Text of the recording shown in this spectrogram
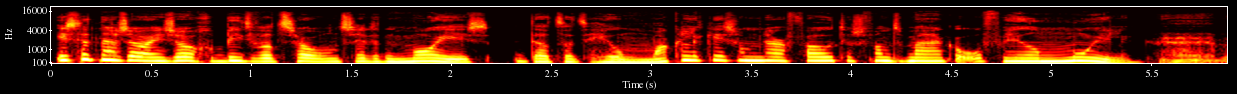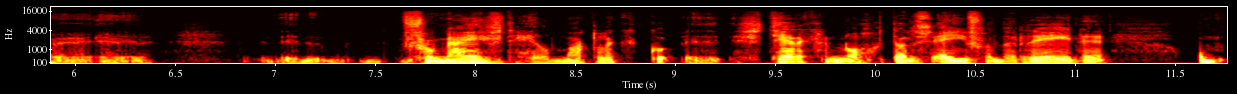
Is het nou zo in zo'n gebied wat zo ontzettend mooi is... dat het heel makkelijk is om daar foto's van te maken of heel moeilijk? Uh, uh, voor mij is het heel makkelijk. Sterker nog, dat is een van de redenen om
